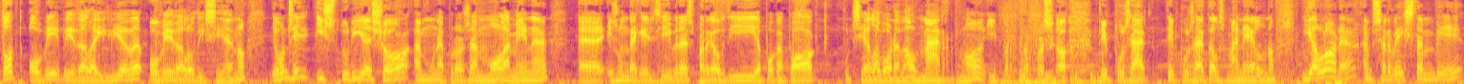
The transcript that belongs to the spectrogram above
Tot o bé ve de la Ilíada o bé de l'Odissea, no? Llavors ell historia això amb una prosa molt amena, eh, és un d'aquells llibres per gaudir a poc a poc, potser a la vora del mar, no? I per, per, per això t'he posat, posat els Manel, no? I alhora em serveix també,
